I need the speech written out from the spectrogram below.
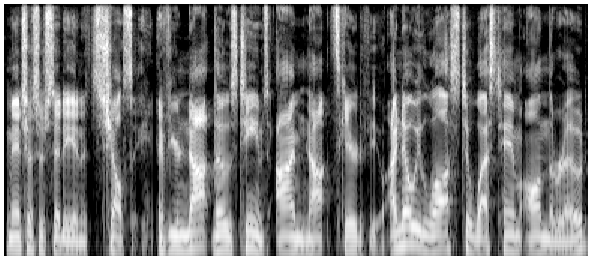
Manchester City and it's Chelsea. And If you're not those teams, I'm not scared of you. I know we lost to West Ham on the road,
